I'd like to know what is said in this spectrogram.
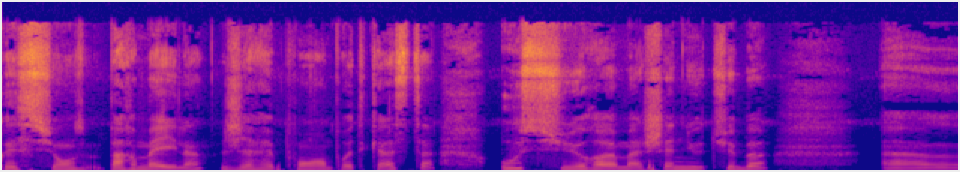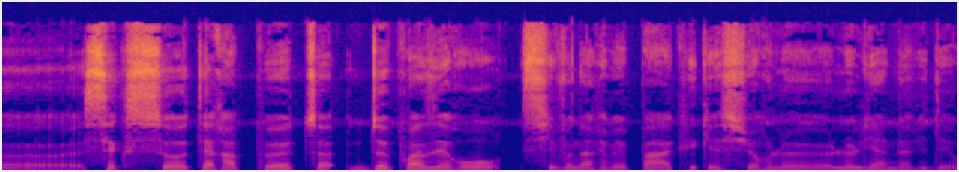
questions par mail, hein. j'y réponds en podcast, ou sur euh, ma chaîne YouTube euh, Sexothérapeute 2.0 si vous n'arrivez pas à cliquer sur le lien de la vidéo.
